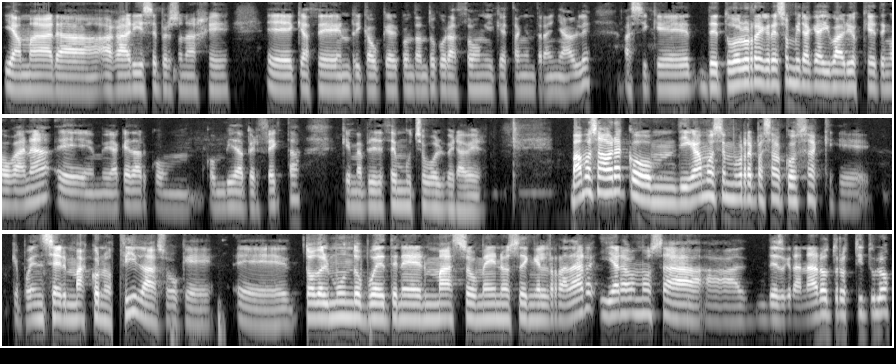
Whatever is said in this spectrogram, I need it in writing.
y amar a, a Gary, ese personaje eh, que hace Enrique Auquer con tanto corazón y que es tan entrañable. Así que de todos los regresos, mira que hay varios que tengo ganas, eh, me voy a quedar con, con, Vida Perfecta, que me apetece mucho volver a ver. Vamos ahora con, digamos, hemos repasado cosas que, que pueden ser más conocidas o que eh, todo el mundo puede tener más o menos en el radar. Y ahora vamos a, desgranar otros títulos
